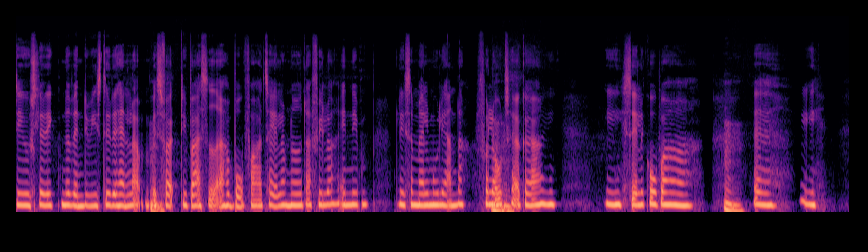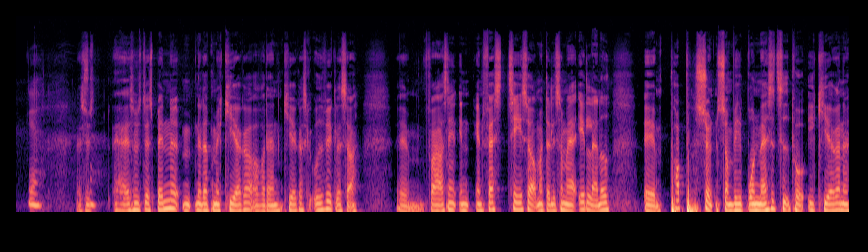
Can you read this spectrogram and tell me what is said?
det er jo slet ikke nødvendigvis det, det handler om, mm. hvis folk de bare sidder og har brug for at tale om noget, der fylder inde i dem, ligesom alle mulige andre får lov Mm. til at gøre i, i cellegrupper og Mm. øh, i, ja, Jeg synes, ja, jeg synes, det er spændende netop med kirker, og hvordan kirker skal udvikle sig. Øhm, for jeg har sådan en, en, en fast tese om, at der ligesom er et eller andet øhm, popsynd, som vi bruger en masse tid på i kirkerne.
